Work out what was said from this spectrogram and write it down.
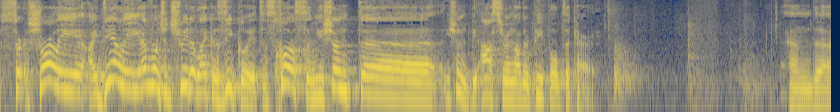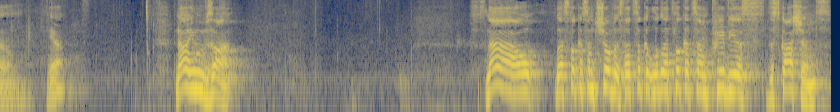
surely, ideally, everyone should treat it like a zikoy. It's a schos, and you shouldn't, uh, you shouldn't be asking other people to carry. And, um, yeah. Now he moves on. Now, let's look at some chuvas. Let's look at, let's look at some previous discussions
